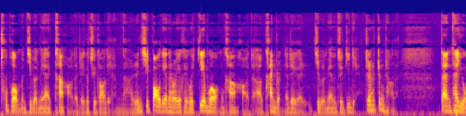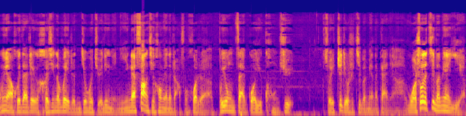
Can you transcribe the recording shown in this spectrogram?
突破我们基本面看好的这个最高点；那人气暴跌的时候，也可以会跌破我们看好的、看准的这个基本面的最低点，这是正常的。但它永远会在这个核心的位置，你就会决定你你应该放弃后面的涨幅，或者不用再过于恐惧。所以这就是基本面的概念啊！我说的基本面也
